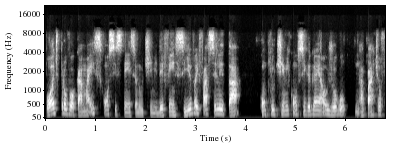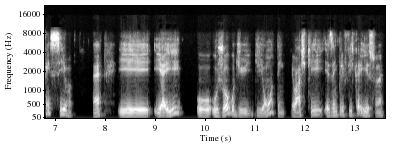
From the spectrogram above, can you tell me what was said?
pode provocar mais consistência no time defensiva e facilitar com que o time consiga ganhar o jogo na parte ofensiva. Né? E, e aí o, o jogo de, de ontem, eu acho que exemplifica isso, né?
